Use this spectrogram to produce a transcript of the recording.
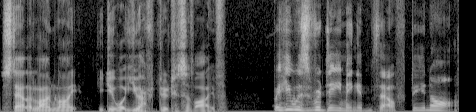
stay out the limelight. You do what you have to do to survive. But he was redeeming himself. Do you not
